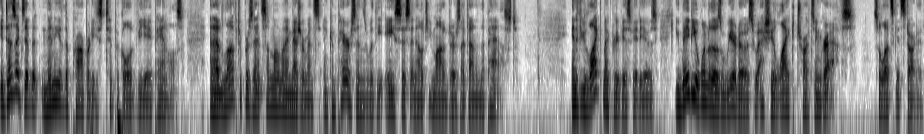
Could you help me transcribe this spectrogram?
it does exhibit many of the properties typical of VA panels, and I'd love to present some of my measurements and comparisons with the Asus and LG monitors I've done in the past. And if you liked my previous videos, you may be one of those weirdos who actually like charts and graphs. So let's get started.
